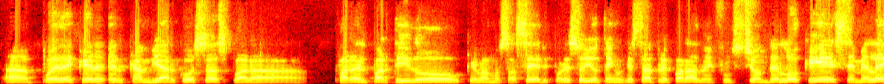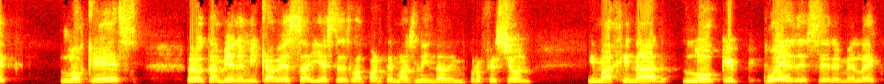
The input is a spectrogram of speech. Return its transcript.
uh, puede querer cambiar cosas para, para el partido que vamos a hacer. Por eso yo tengo que estar preparado en función de lo que es Emelec, lo que es, pero también en mi cabeza, y esta es la parte más linda de mi profesión, imaginar lo que puede ser Emelec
